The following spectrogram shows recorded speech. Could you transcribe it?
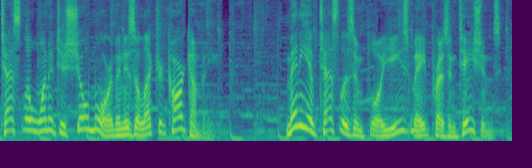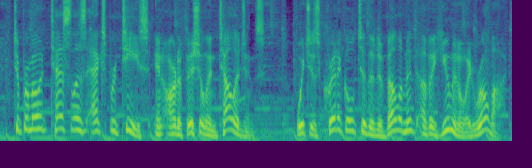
Tesla wanted to show more than his electric car company. Many of Tesla's employees made presentations to promote Tesla's expertise in artificial intelligence, which is critical to the development of a humanoid robot.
